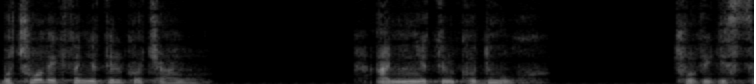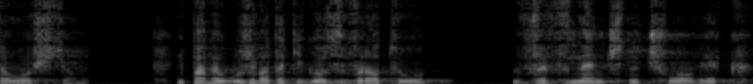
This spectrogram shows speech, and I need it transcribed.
Bo człowiek to nie tylko ciało, ani nie tylko duch. Człowiek jest całością. I Paweł używa takiego zwrotu wewnętrzny człowiek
